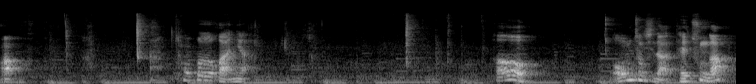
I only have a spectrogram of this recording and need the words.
아 청, 포도가 아니야. 어, 엄청 시다. 대충가?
